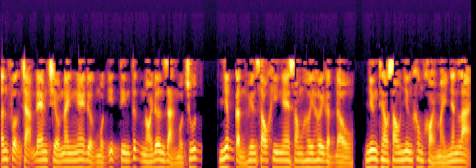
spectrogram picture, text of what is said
Ân phượng chạm đem chiều nay nghe được một ít tin tức nói đơn giản một chút, nhiếp cẩn huyên sau khi nghe xong hơi hơi gật đầu, nhưng theo sau nhưng không khỏi mày nhân lại,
